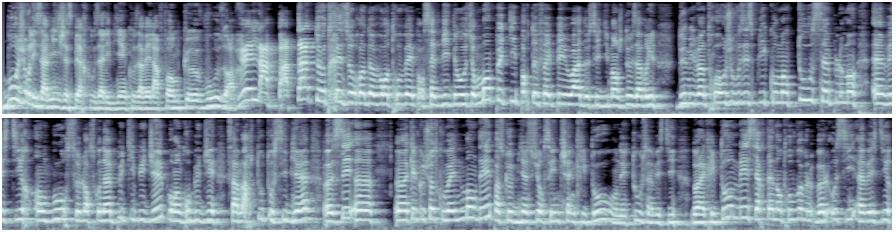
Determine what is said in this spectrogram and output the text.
Bonjour les amis, j'espère que vous allez bien, que vous avez la forme, que vous avez la patate. Très heureux de vous retrouver pour cette vidéo sur mon petit portefeuille PEA de ce dimanche 2 avril 2023 où je vous explique comment tout simplement investir en bourse lorsqu'on a un petit budget. Pour un gros budget, ça marche tout aussi bien. Euh, c'est euh, euh, quelque chose que vous m'avez demandé parce que bien sûr c'est une chaîne crypto, on est tous investis dans la crypto, mais certains d'entre vous veulent, aussi investir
